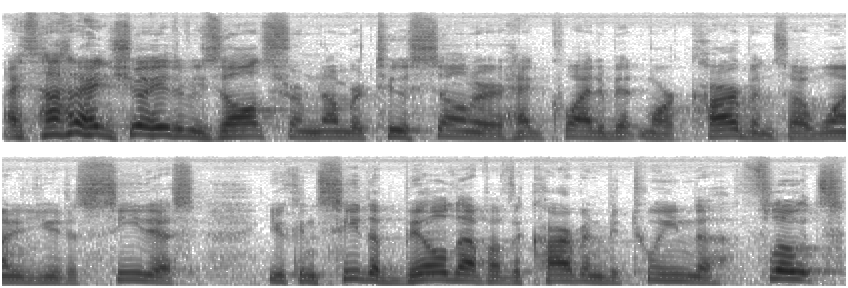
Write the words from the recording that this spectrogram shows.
I thought I'd show you the results from number two cylinder. It had quite a bit more carbon, so I wanted you to see this. You can see the buildup of the carbon between the flutes.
